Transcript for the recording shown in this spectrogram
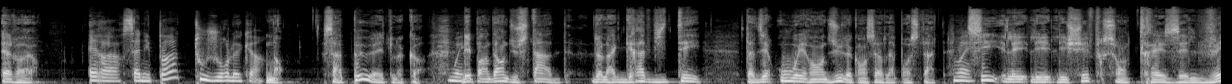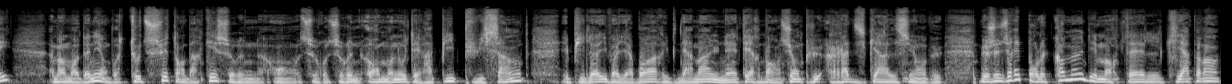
Erreur. Erreur. Ça n'est pas toujours le cas. Non. Ça peut être le cas, dépendant du stade, de la gravité c'est-à-dire où est rendu le cancer de la prostate. Si les, les, les, chiffres sont très élevés, à un moment donné, on va tout de suite embarquer sur une sur, sur une hormonothérapie puissante, et puis là, il va y avoir évidemment une intervention plus radicale, si on veut. Mais je dirais pour le commun des mortels qui apprend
